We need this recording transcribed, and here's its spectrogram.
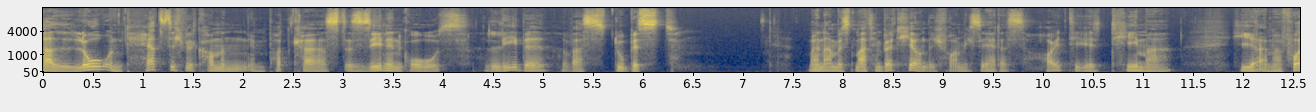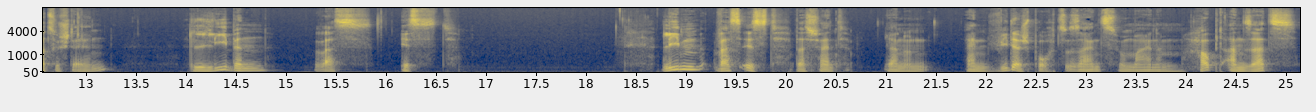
Hallo und herzlich willkommen im Podcast Seelengroß. Lebe, was du bist. Mein Name ist Martin Böttcher und ich freue mich sehr, das heutige Thema hier einmal vorzustellen. Lieben, was ist. Lieben, was ist, das scheint ja nun ein Widerspruch zu sein zu meinem Hauptansatz,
